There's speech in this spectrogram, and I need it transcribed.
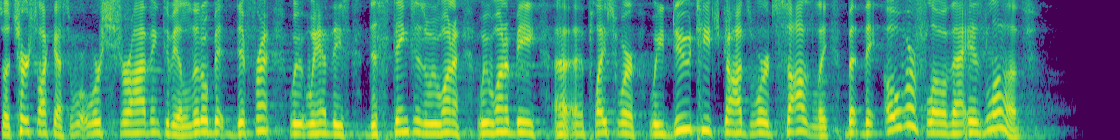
so a church like us, we're, striving to be a little bit different. We, we have these distinctions. We want to we want to be a, a place where we do teach God's word solidly, but the overflow of that is love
